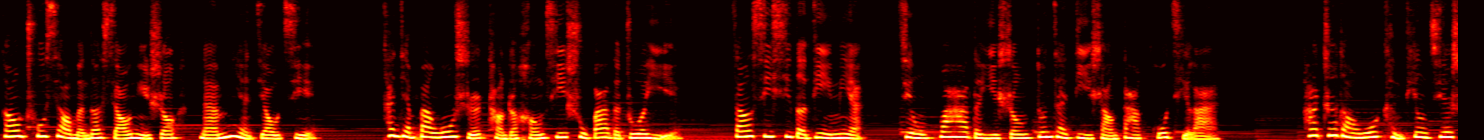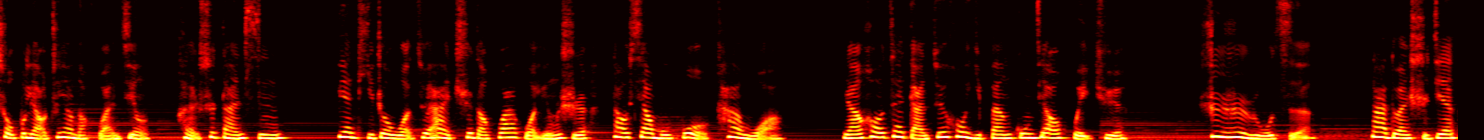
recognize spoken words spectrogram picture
刚出校门的小女生难免娇气。看见办公室躺着横七竖八的桌椅，脏兮兮的地面，竟哇的一声蹲在地上大哭起来。他知道我肯定接受不了这样的环境，很是担心，便提着我最爱吃的瓜果零食到项目部看我，然后再赶最后一班公交回去。日日如此，那段时间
